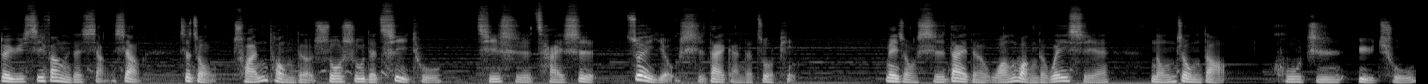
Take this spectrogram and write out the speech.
对于西方人的想象，这种传统的说书的企图，其实才是。最有时代感的作品，那种时代的往往的威胁浓重到呼之欲出。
